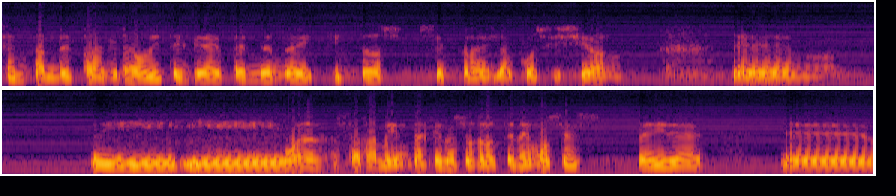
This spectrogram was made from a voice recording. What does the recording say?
representantes para que la auditen que dependen de distintos sectores de la oposición. Eh, y, bueno, las herramientas que nosotros tenemos es pedir eh,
